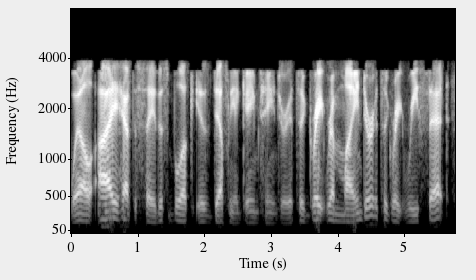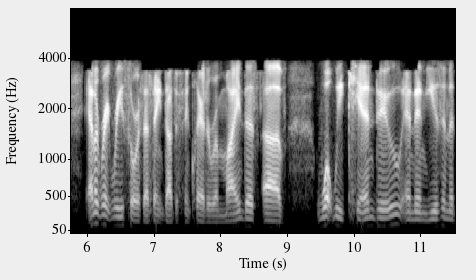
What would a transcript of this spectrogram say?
Well, I have to say this book is definitely a game changer. It's a great reminder. It's a great reset and a great resource, I think, Dr. Sinclair, to remind us of what we can do and then using the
